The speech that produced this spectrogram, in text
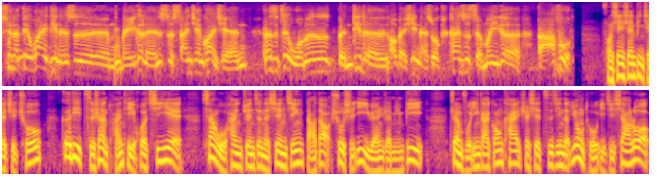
现在对外地人是每个人是三千块钱，但是对我们本地的老百姓来说，看是怎么一个答复。冯先生并且指出，各地慈善团体或企业向武汉捐赠的现金达到数十亿元人民币，政府应该公开这些资金的用途以及下落。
